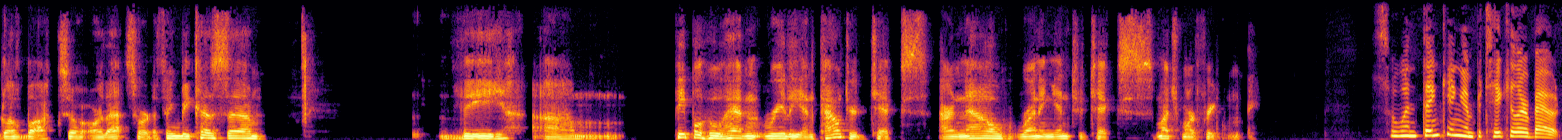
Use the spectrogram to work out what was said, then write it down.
glove box, or, or, that sort of thing. Because um, the um, people who hadn't really encountered ticks are now running into ticks much more frequently. So, when thinking in particular about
